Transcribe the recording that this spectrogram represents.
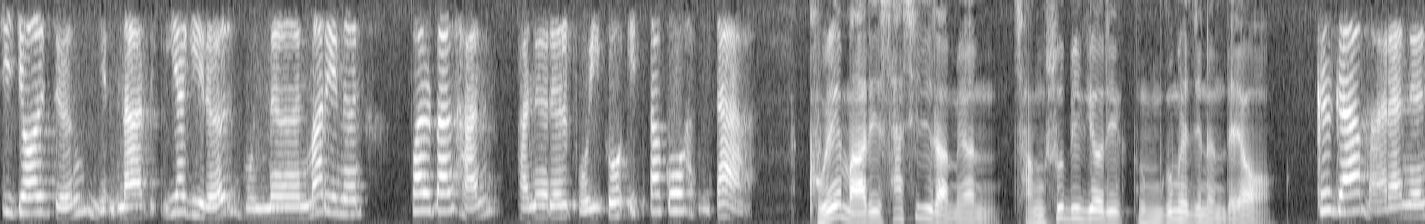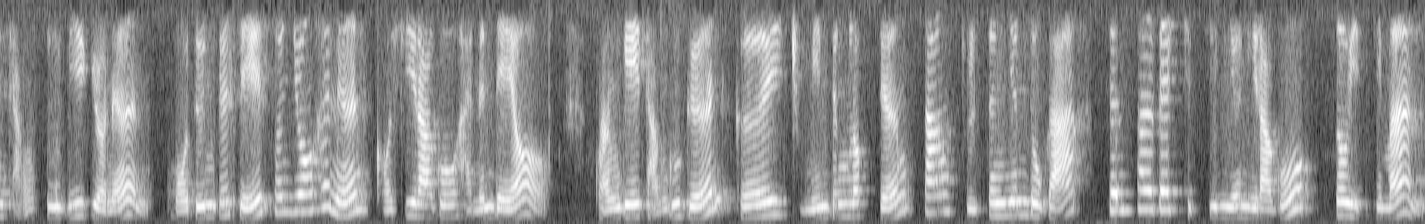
시절 등 옛날 이야기를 묻는 말에는 활발한 반응을 보이고 있다고 합니다. 그의 말이 사실이라면 장수 비결이 궁금해지는데요. 그가 말하는 장수 비교는 모든 것에 선용하는 것이라고 하는데요. 관계 당국은 그의 주민등록증상 출생 연도가 1870년이라고 써 있지만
